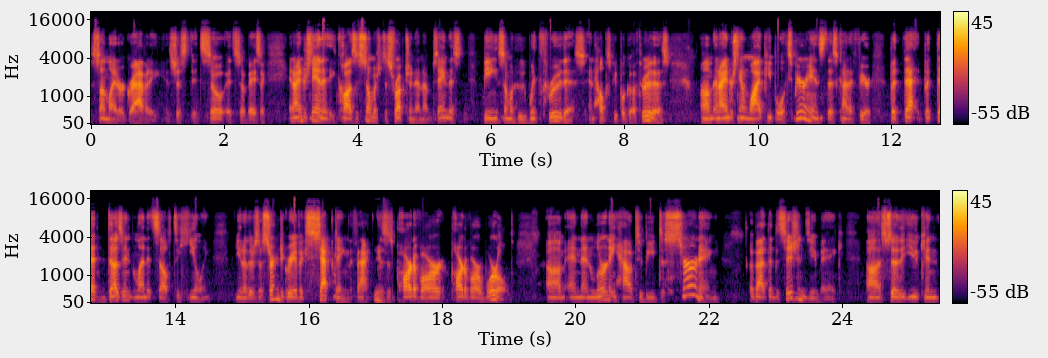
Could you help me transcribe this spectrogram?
sunlight or gravity. It's just it's so it's so basic. And I understand that it causes so much disruption. And I'm saying this being someone who went through this and helps people go through this. Um, and I understand why people experience this kind of fear, but that but that doesn't lend itself to healing. You know, there's a certain degree of accepting the fact that this is part of our part of our world, um, and then learning how to be discerning about the decisions you make uh, so that you can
